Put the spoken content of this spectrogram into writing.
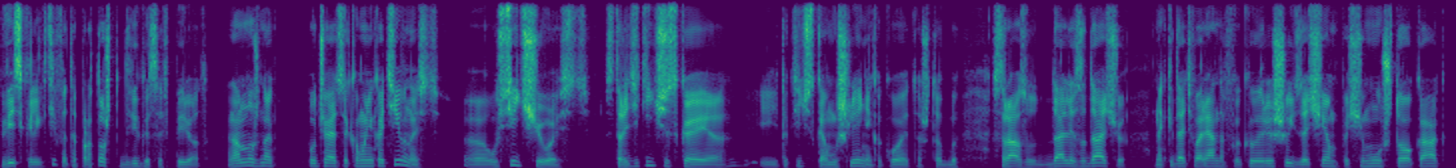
весь коллектив это про то, что двигаться вперед. Нам нужна, получается, коммуникативность, усидчивость, стратегическое и тактическое мышление какое-то, чтобы сразу дали задачу, накидать вариантов, как ее решить, зачем, почему, что, как.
